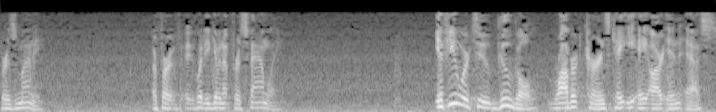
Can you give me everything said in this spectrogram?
for his money or for what he'd given up for his family. If you were to Google Robert Kearns, K E A R N S,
